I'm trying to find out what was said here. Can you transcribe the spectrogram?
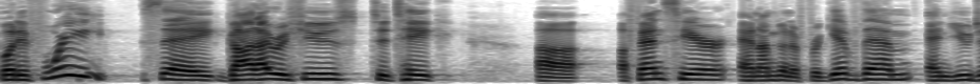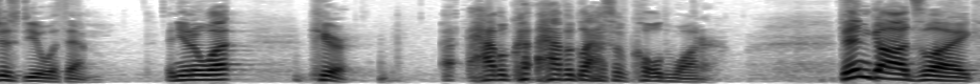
But if we say, God, I refuse to take uh, offense here, and I'm going to forgive them, and you just deal with them. And you know what? Here, have a, have a glass of cold water. Then God's like,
